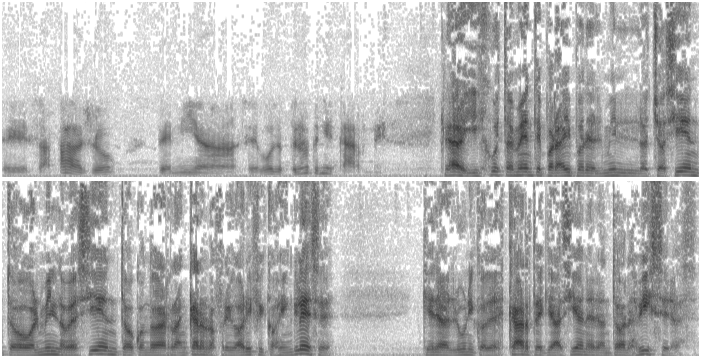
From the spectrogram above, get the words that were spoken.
eh, zapallo, tenía cebolla, pero no tenía carnes. Claro, y justamente por ahí, por el 1800 o el 1900, cuando arrancaron los frigoríficos ingleses, que era el único descarte que hacían, eran todas las vísceras.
